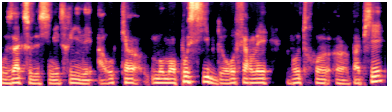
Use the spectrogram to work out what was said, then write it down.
aux axes de symétrie, il n'est à aucun moment possible de refermer votre euh, papier.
